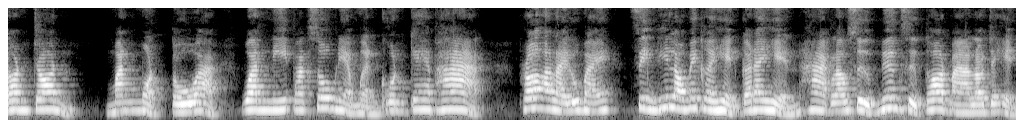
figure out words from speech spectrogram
ล่อนจ้อน มันหมดตัว วันนี้พักส้มเนี่ยเหมือนคนแก้ผ้า เพราะอะไรรู้ไหมสิ่งที่เราไม่เคยเห็นก็ได้เห็น หากเราสืบเนื่องสืบทอดมาเราจะเห็น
